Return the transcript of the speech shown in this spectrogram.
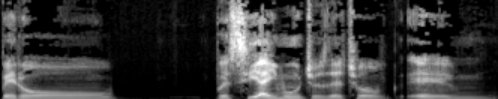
pero pues sí hay muchos. De hecho, em,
